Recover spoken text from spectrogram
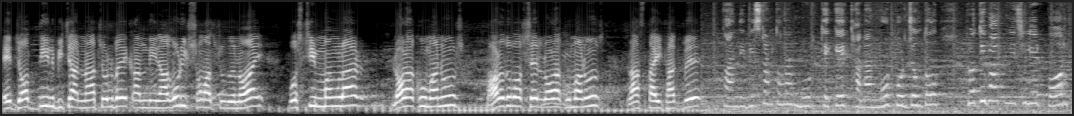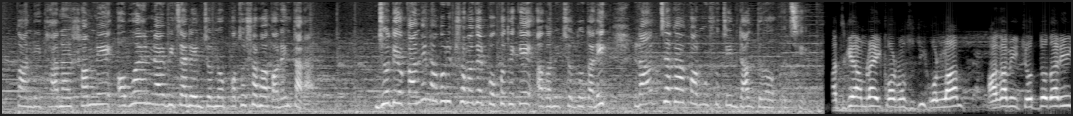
এই যতদিন বিচার না চলবে, কান্দি নাগরিক সমাজ শুধু নয়, পশ্চিমবাংলার লড়াকু মানুষ, ভারতবর্ষের লড়াকু মানুষ রাস্তায় থাকবে। কান্দি বিশ্রামতলার মোড় থেকে থানার মোড় পর্যন্ত প্রতিবাদ মিছিলের পর কান্দি থানার সামনে অভয়ার ন্যায় বিচারের জন্য পথসভা করেন তারা। যদিও কান্দি নাগরিক সমাজের পক্ষ থেকে আগামী চোদ্দ তারিখ রাত জাগা কর্মসূচির ডাক দেওয়া হয়েছে। আজকে আমরা এই কর্মসূচি করলাম। আগামী চোদ্দ তারিখ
